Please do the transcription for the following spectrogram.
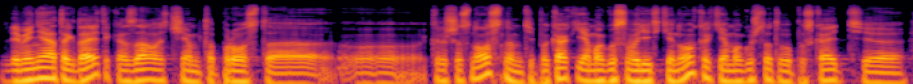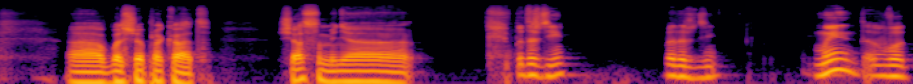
Для меня тогда это казалось чем-то просто э, крышесносным, типа как я могу сводить кино, как я могу что-то выпускать э, а, в большой прокат. Сейчас у меня Подожди, подожди. Мы, вот,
